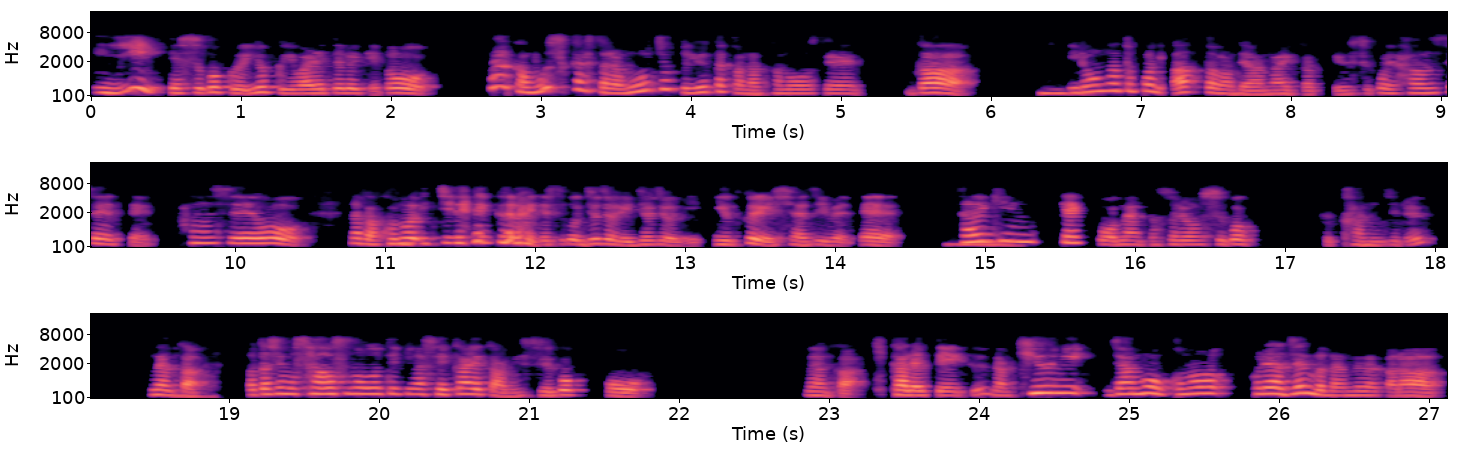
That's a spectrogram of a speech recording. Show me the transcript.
いいってすごくよく言われてるけどなんかもしかしたらもうちょっと豊かな可能性がいろんなところにあったのではないかっていうすごい反省点反省をなんかこの1年くらいですごい徐々に徐々にゆっくりし始めて最近結構なんかそれをすごく感じる？なんか私もサウスノード的な世界観にすごくこうなんか惹かれていく？なんか急にじゃあもうこのこれは全部ダメだから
